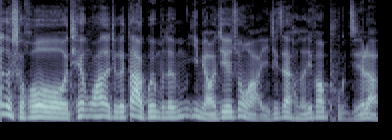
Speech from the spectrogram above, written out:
那个时候，天花的这个大规模的疫苗接种啊，已经在很多地方普及了，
